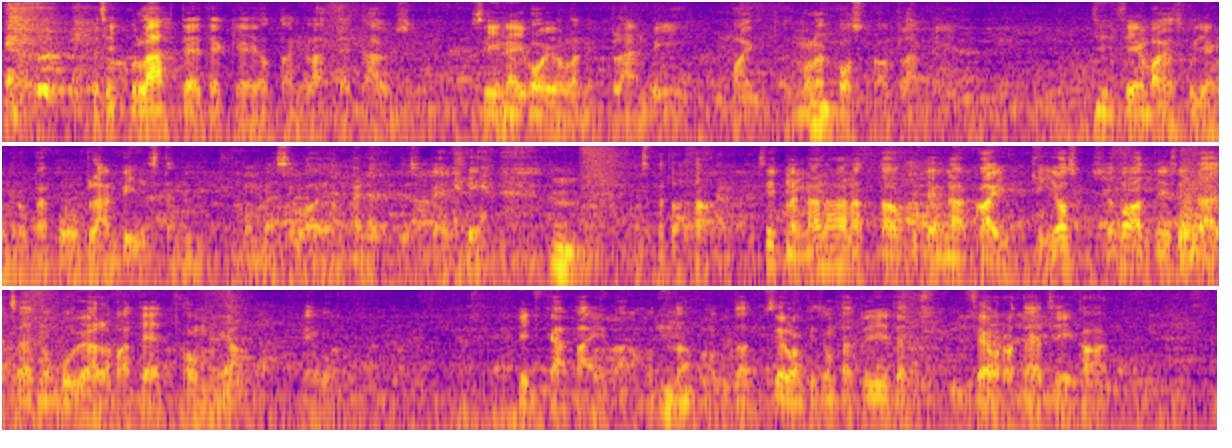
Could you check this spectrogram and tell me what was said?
Ja sitten kun lähtee tekemään jotain, niin lähtee täysin. Siinä ei voi olla nyt plan B vaihtoehto. Mulla ei ole koskaan plan B siinä vaiheessa, kun jengi rupeaa puhua Plan Bistä, niin mun mielestä silloin on jo menetetty se peli. Mm. Koska tota, sit mennään hanat auki, tehdään kaikki. Joskus se vaatii sitä, että sä et nuku yöllä, vaan teet hommia niin kuin pitkää päivää. Mutta, mm. mutta silloinkin sun täytyy itse seurata ja tsiikaa.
